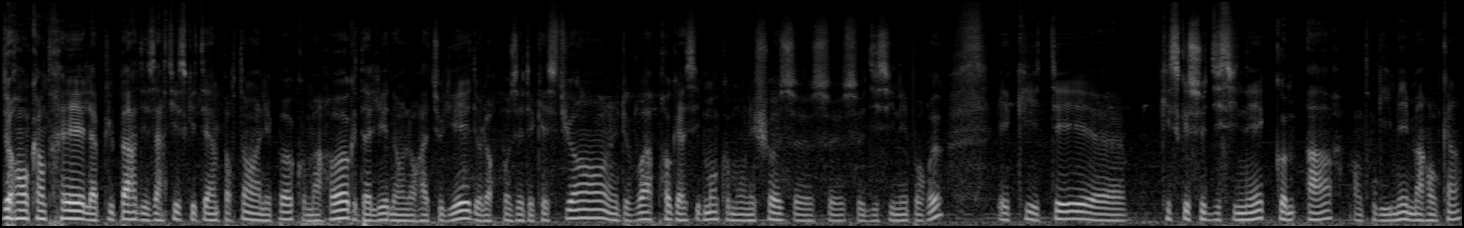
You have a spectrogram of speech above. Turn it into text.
de rencontrer la plupart des artistes qui étaient importants à l'époque au Maroc, d'aller dans leur atelier, de leur poser des questions et de voir progressivement comment les choses euh, se, dessinaient pour eux et qui était, euh, qu'est-ce que se dessinait comme art, entre guillemets, marocain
